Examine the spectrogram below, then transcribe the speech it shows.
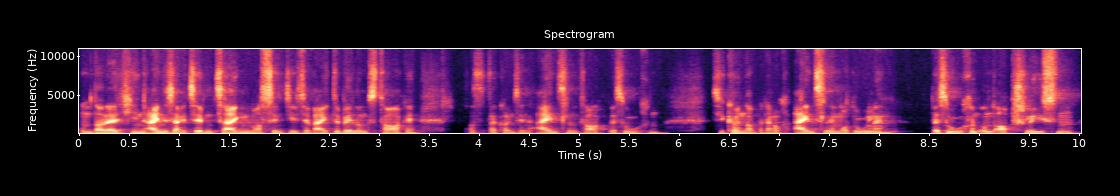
Und da werde ich Ihnen einerseits eben zeigen, was sind diese Weiterbildungstage, also da können Sie einen einzelnen Tag besuchen. Sie können aber auch einzelne Module besuchen und abschließen.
